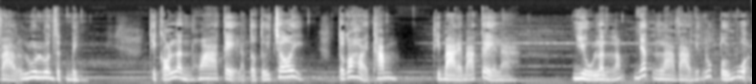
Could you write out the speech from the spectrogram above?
và luôn luôn giật mình. Thì có lần Hoa kể là tớ tới chơi, tớ có hỏi thăm thì bà này bá kể là nhiều lần lắm, nhất là vào những lúc tối muộn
